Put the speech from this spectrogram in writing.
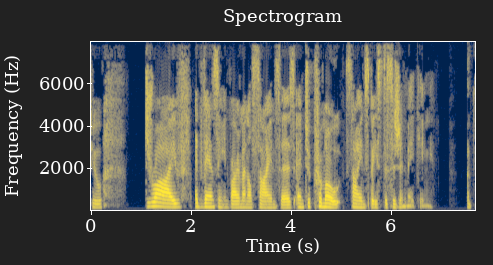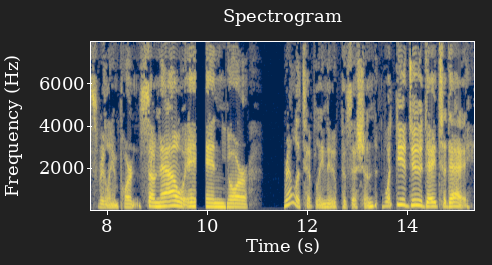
to drive advancing environmental sciences and to promote science-based decision making. That's really important. So now in, in your relatively new position. What do you do day to day?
